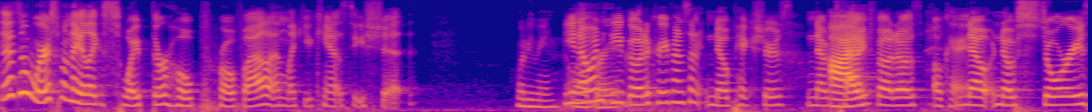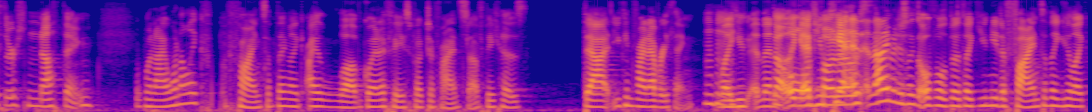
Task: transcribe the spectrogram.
They're the worst when they like swipe their whole profile and like you can't see shit. What do you mean? You know when you go to creep on something, no pictures, no I- tagged photos, okay. no no stories. There's nothing. when I want to like f- find something, like I love going to Facebook to find stuff because that you can find everything. Mhm. Like you, and then The like if you can't, and- and not even just like the old photos, but if like you need to find something, you can like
